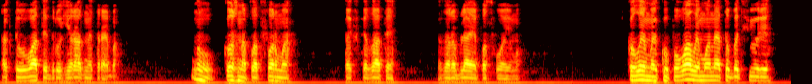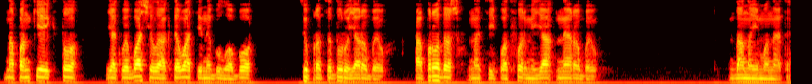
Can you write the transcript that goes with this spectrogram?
активувати другий раз не треба. Ну, кожна платформа, так сказати, заробляє по-своєму. Коли ми купували монету Betfury на Pancake, то, як ви бачили, активації не було, бо цю процедуру я робив. А продаж на цій платформі я не робив даної монети.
